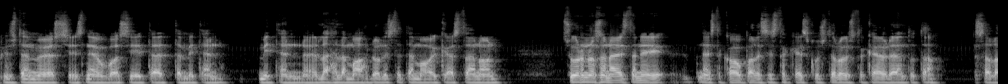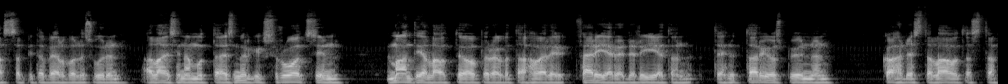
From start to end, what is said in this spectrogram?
Kysytään myös siis neuvoa siitä, että miten, miten lähellä mahdollista tämä oikeastaan on. Suurin osa näistä, niin, näistä kaupallisista keskusteluista käydään tota salassapitovelvollisuuden alaisina, mutta esimerkiksi Ruotsin maantielauttoja operoiva taho, eli Färjerederiet, on tehnyt tarjouspyynnön kahdesta lautasta,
